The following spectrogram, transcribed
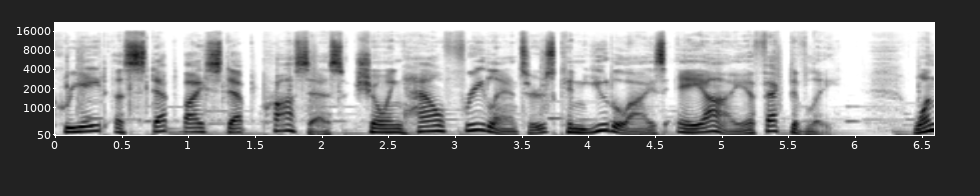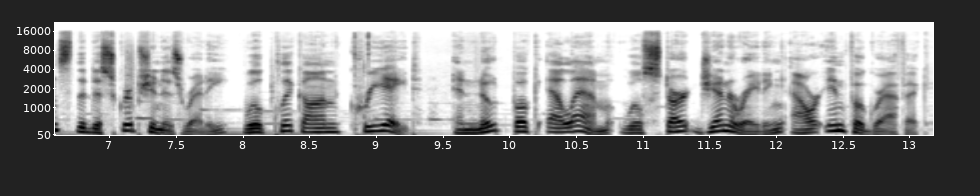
create a step-by-step -step process showing how freelancers can utilize AI effectively. Once the description is ready, we'll click on Create, and Notebook LM will start generating our infographic.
